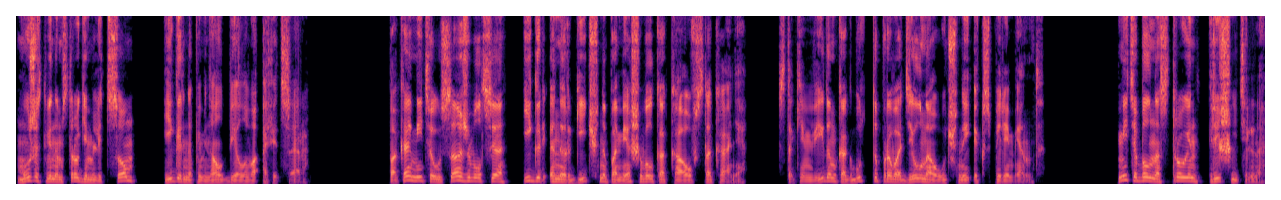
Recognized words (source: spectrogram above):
мужественным строгим лицом Игорь напоминал белого офицера. Пока Митя усаживался, Игорь энергично помешивал какао в стакане, с таким видом, как будто проводил научный эксперимент. Митя был настроен решительно,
